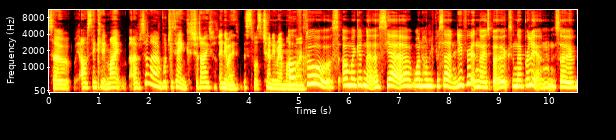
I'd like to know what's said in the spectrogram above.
So I was thinking it might. I don't know. What do you think? Should I? Anyway, this is what's churning around my of mind. Of course. Oh my goodness. Yeah, 100%. You've written those books and they're brilliant. So,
